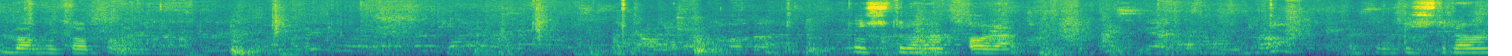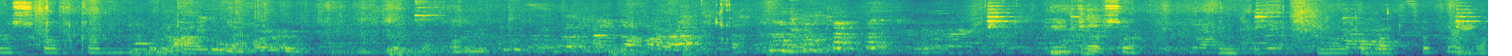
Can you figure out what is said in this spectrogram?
Bardzo dobrą. Pozdrawiam Olę. Pozdrawiam słodką pandę. Pięć osób. No to bardzo dużo.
